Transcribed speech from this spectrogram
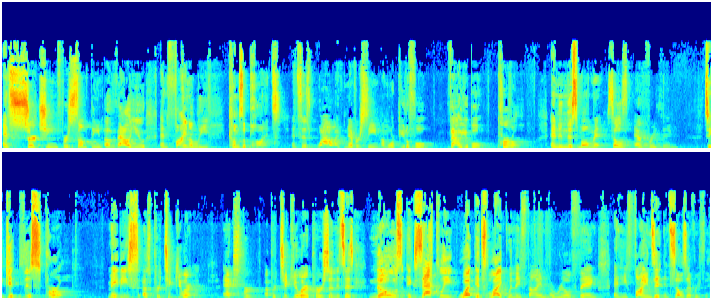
and searching for something of value and finally comes upon it and says, Wow, I've never seen a more beautiful, valuable pearl. And in this moment sells everything to get this pearl. Maybe a particular expert, a particular person that says, knows exactly what it's like when they find the real thing and he finds it and sells everything.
